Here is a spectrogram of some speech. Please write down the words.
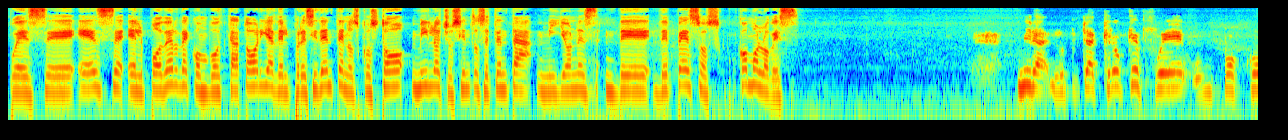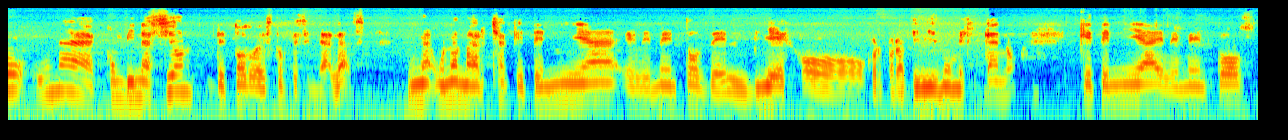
pues, eh, es el poder de convocatoria del presidente nos costó 1.870 millones de, de pesos. ¿Cómo lo ves? Mira, Lupita, creo que fue un poco una combinación de todo esto que señalas, una, una marcha que tenía elementos del viejo corporativismo mexicano, que tenía elementos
